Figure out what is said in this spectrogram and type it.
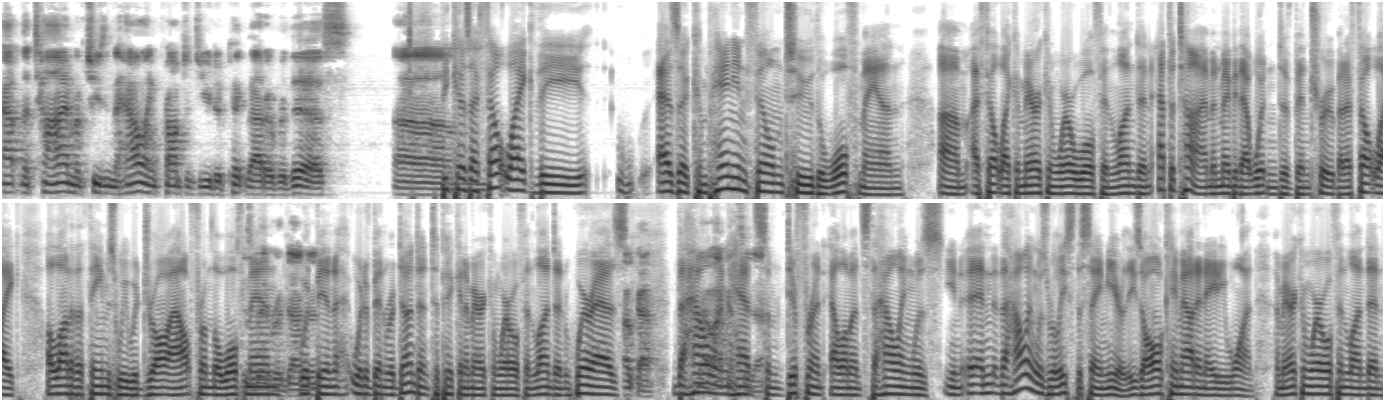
at the time of choosing the Howling prompted you to pick that over this? Um, because I felt like the as a companion film to The Wolfman, um, I felt like American Werewolf in London at the time, and maybe that wouldn't have been true, but I felt like a lot of the themes we would draw out from The Wolfman would been would have been redundant to pick an American Werewolf in London, whereas Okay. The Howling see had some different elements. The Howling was, you know, and The Howling was released the same year. These all came out in '81. American Werewolf in London,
